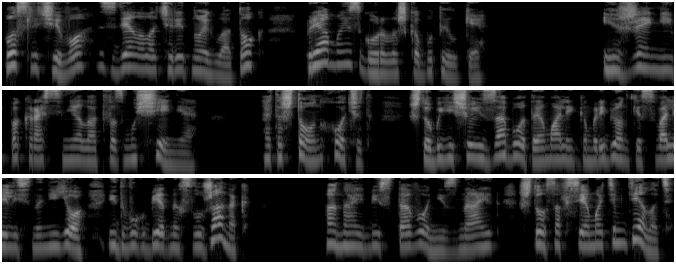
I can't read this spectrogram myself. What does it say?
после чего сделал очередной глоток прямо из горлышка бутылки. И Женя покраснела от возмущения. Это что он хочет? Чтобы еще и заботы о маленьком ребенке свалились на нее и двух бедных служанок? Она и без того не знает, что со всем этим делать.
